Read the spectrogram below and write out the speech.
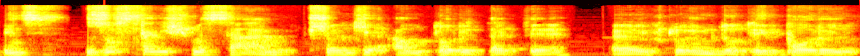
Więc zostaliśmy sami. Wszelkie autorytety, e, którym do tej pory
